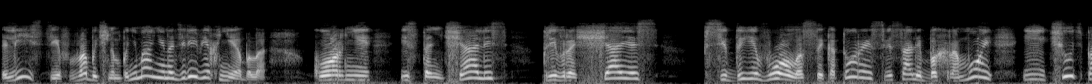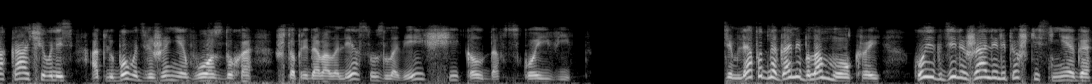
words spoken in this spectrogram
Листьев в обычном понимании на деревьях не было. Корни истончались, превращаясь в седые волосы, которые свисали бахромой и чуть покачивались от любого движения воздуха, что придавало лесу зловещий колдовской вид. Земля под ногами была мокрой, кое-где лежали лепешки снега,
